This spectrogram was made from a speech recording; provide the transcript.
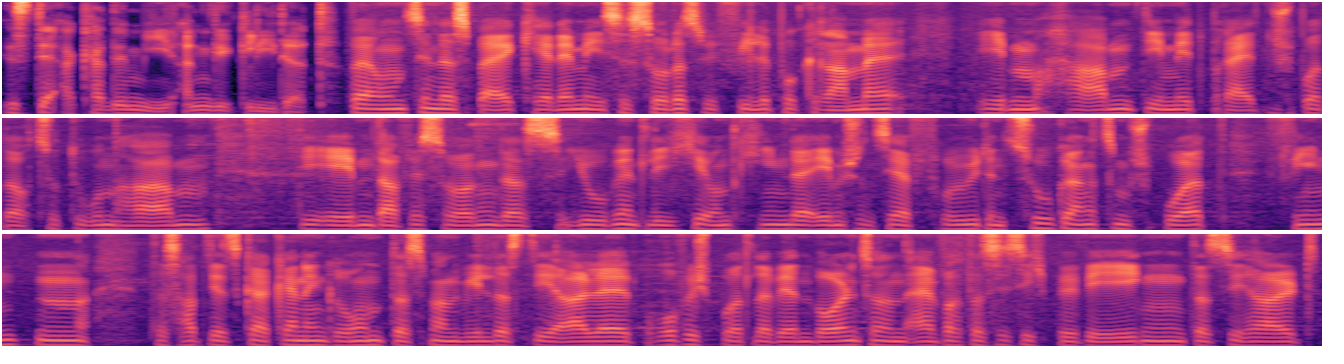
ist der Akademie angegliedert. Bei uns in der Spy Academy ist es so, dass wir viele Programme eben haben, die mit Breitensport auch zu tun haben, die eben dafür sorgen, dass Jugendliche und Kinder eben schon sehr früh den Zugang zum Sport finden. Das hat jetzt gar keinen Grund, dass man will, dass die alle Profisportler werden wollen, sondern einfach, dass sie sich bewegen, dass sie halt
